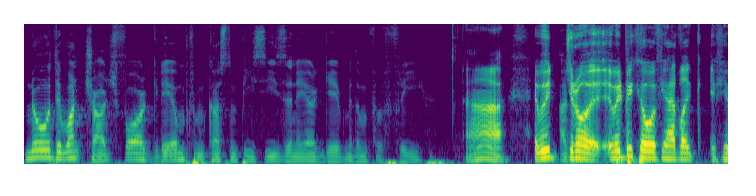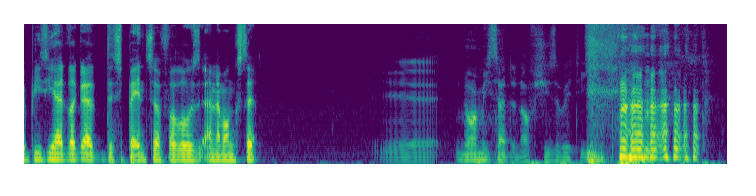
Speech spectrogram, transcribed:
no. They weren't charged for. Graham from Custom PCs and Air gave me them for free. Ah, it would. I you know, it would be cool if you had like if your PC had like a dispenser for those in amongst it. Yeah, Normie's had enough. She's away to use.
